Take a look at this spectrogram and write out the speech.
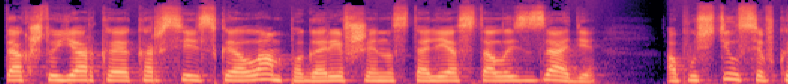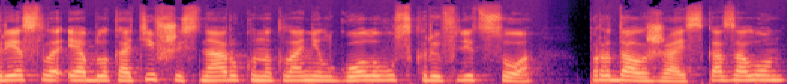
так что яркая корсельская лампа, горевшая на столе, осталась сзади, опустился в кресло и, облокотившись на руку, наклонил голову, скрыв лицо. «Продолжай», — сказал он.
